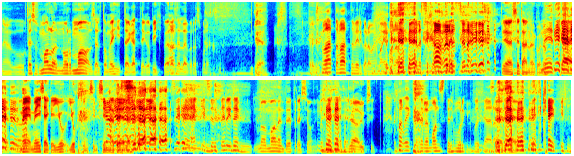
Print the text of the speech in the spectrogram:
nagu, selles suhtes ma olen normaalselt oma ehitaja kätega pihku, ära Ah. selle pärast muretse. jah. vaata, vaata veel korra mu ema, laadib sellesse kaamerasse nagu. ja seda nagu noh, Need käed, no, me, me isegi ei ju- juhtinud sind sinna teele. see äkitselt selline, no ma olen depressioonis ja üksik. ma lõikan selle Monsteri purgil põhja ära. käib küll.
